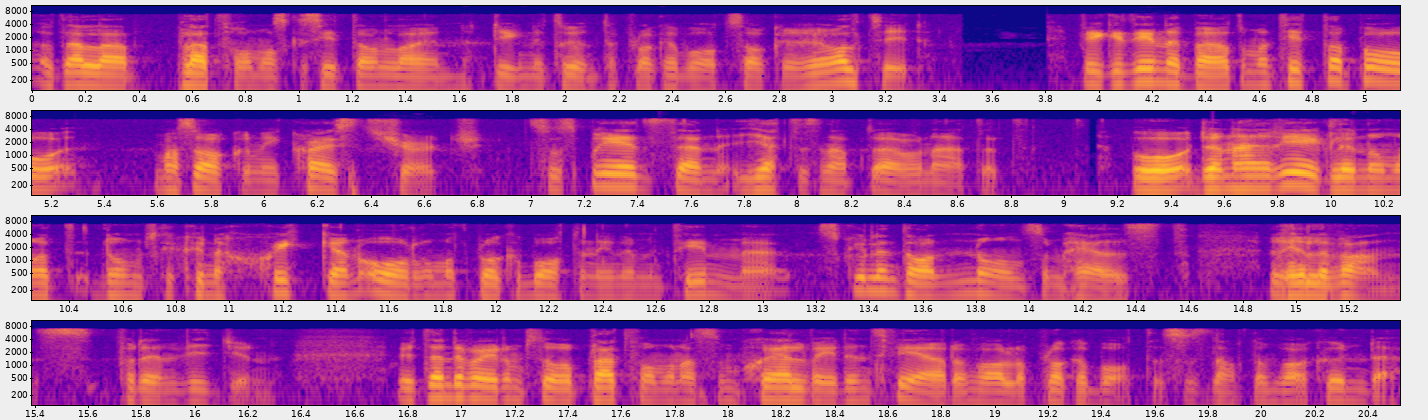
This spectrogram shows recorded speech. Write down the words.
att alla plattformar ska sitta online dygnet runt och plocka bort saker i realtid. Vilket innebär att om man tittar på massakern i Christchurch så spreds den jättesnabbt över nätet. Och den här regeln om att de ska kunna skicka en order om att plocka bort den inom en timme skulle inte ha någon som helst relevans för den videon. Utan det var ju de stora plattformarna som själva identifierade och valde att plocka bort det så snabbt de bara kunde.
